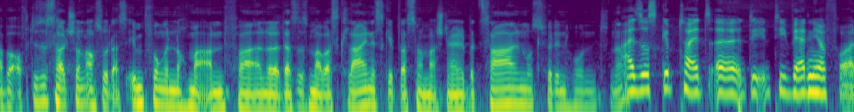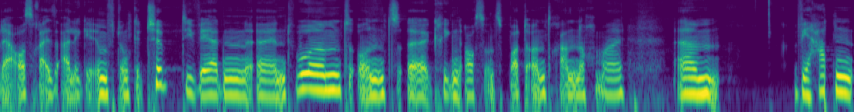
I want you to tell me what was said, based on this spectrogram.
aber oft ist es halt schon auch so, dass Impfungen nochmal anfallen oder dass es mal was Kleines gibt, was man mal schnell bezahlen muss für den Hund. Ne? Also es gibt halt, äh, die, die werden ja vor der Ausreise alle geimpft und gechippt, die werden äh, entwurmt und äh, kriegen auch so ein Spot-on dran nochmal. Ähm, wir hatten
